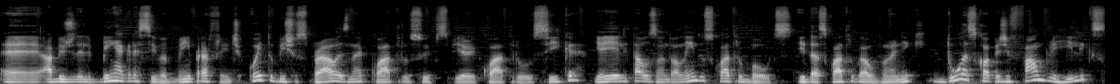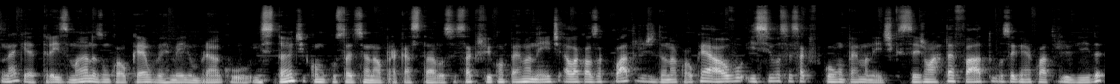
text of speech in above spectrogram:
É, a build dele bem agressiva, bem pra frente. Oito bichos Prowess, né? Quatro Swift Spear e quatro Seeker. E aí ele tá usando, além dos quatro Bolts e das quatro 4 Galvanic, duas cópias de Foundry Helix, né, que é 3 manas, um qualquer, um vermelho, um branco, instante, como custo adicional para castar, você sacrifica uma permanente, ela causa 4 de dano a qualquer alvo, e se você sacrificou uma permanente que seja um artefato, você ganha 4 de vida,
